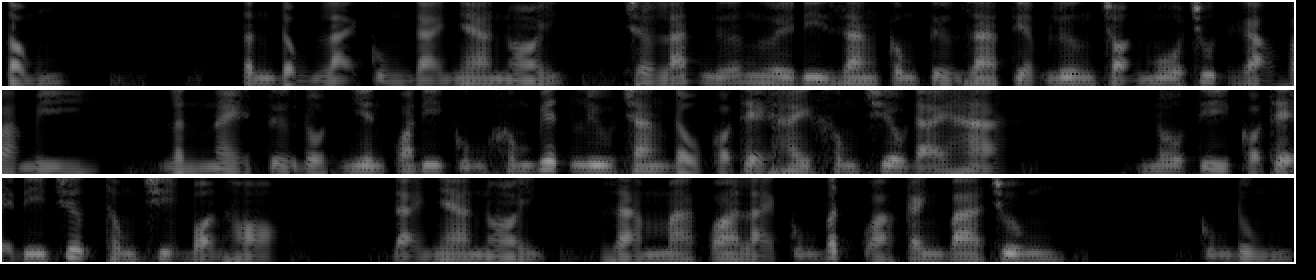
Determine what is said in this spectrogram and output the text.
Tống. Tân Đồng lại cùng đại nha nói, chờ lát nữa ngươi đi giang công tử ra tiệm lương chọn mua chút gạo và mì. Lần này tử đột nhiên qua đi cũng không biết lưu trang đầu có thể hay không chiêu đãi hạ. Nô tỳ có thể đi trước thông chi bọn họ. Đại nha nói, dám má qua lại cũng bất quá canh ba chung. Cũng đúng,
